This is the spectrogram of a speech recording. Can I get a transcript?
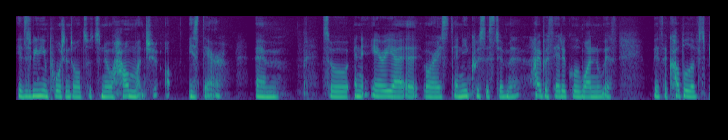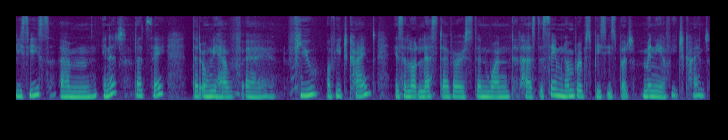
it's really important also to know how much is there. Um, so an area uh, or an ecosystem, a hypothetical one with with a couple of species um, in it, let's say, that only have uh, few of each kind is a lot less diverse than one that has the same number of species but many of each kind.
